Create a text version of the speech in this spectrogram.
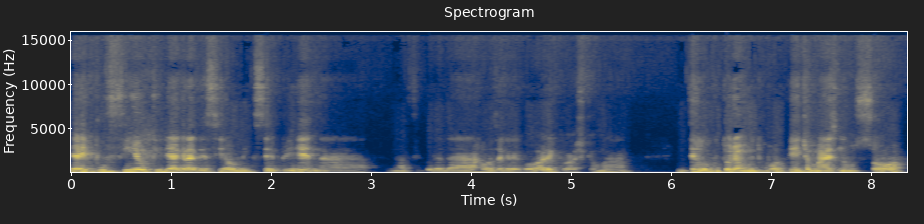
E aí, por fim, eu queria agradecer ao MixCB, na, na figura da Rosa Gregória, que eu acho que é uma interlocutora muito potente, mas não só,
